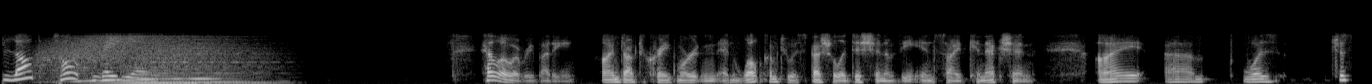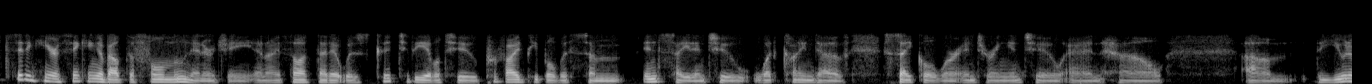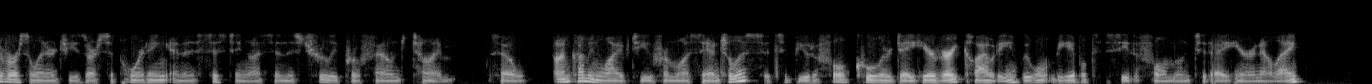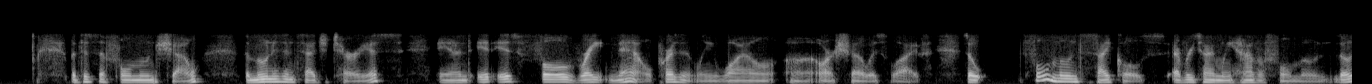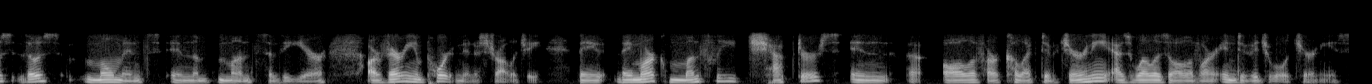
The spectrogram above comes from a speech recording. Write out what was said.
Blog Talk Radio. Hello, everybody. I'm Dr. Craig Martin, and welcome to a special edition of the Inside Connection. I um, was just sitting here thinking about the full moon energy, and I thought that it was good to be able to provide people with some insight into what kind of cycle we're entering into and how um, the universal energies are supporting and assisting us in this truly profound time. So I'm coming live to you from Los Angeles. It's a beautiful, cooler day here, very cloudy. We won't be able to see the full moon today here in LA. But this is a full moon show. The moon is in Sagittarius, and it is full right now, presently, while uh, our show is live. So full moon cycles every time we have a full moon those those moments in the months of the year are very important in astrology. They they mark monthly chapters in uh, all of our collective journey as well as all of our individual journeys.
